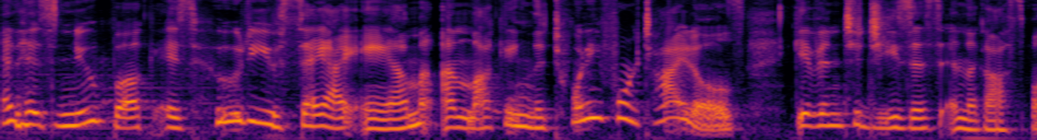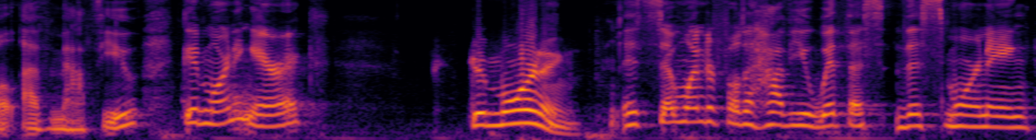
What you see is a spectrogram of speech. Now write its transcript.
and his new book is Who Do You Say I Am? Unlocking the 24 Titles Given to Jesus in the Gospel of Matthew. Good morning, Eric. Good morning. It's so wonderful to have you with us this morning.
